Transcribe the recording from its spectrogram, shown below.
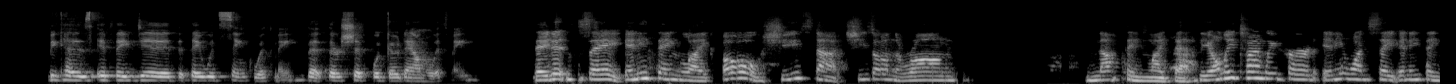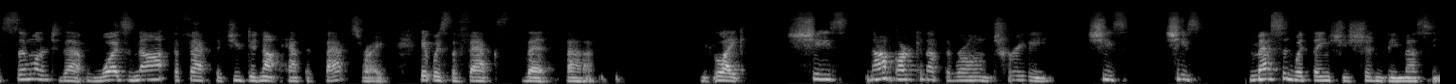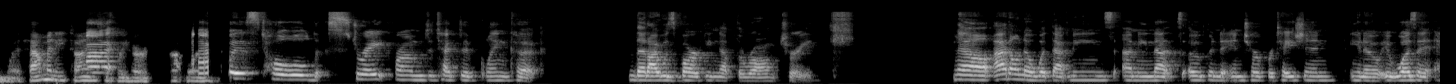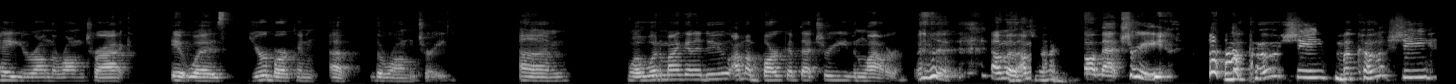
because if they did, that they would sink with me. That their ship would go down with me. They didn't say anything like, "Oh, she's not. She's on the wrong." Nothing like that. The only time we heard anyone say anything similar to that was not the fact that you did not have the facts right. It was the facts that, uh, like, she's not barking up the wrong tree. She's she's messing with things she shouldn't be messing with. How many times I- have we heard that one? I was told straight from Detective Glenn Cook that I was barking up the wrong tree. Now, I don't know what that means. I mean, that's open to interpretation. You know, it wasn't, hey, you're on the wrong track. It was, you're barking up the wrong tree. Um, well, what am I going to do? I'm going to bark up that tree even louder. I'm, That's right. on that tree. Makoshi, Makoshi.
